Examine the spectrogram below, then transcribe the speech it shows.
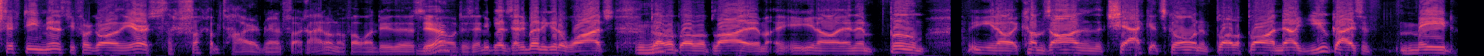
15 minutes before going on the air. It's just like, fuck, I'm tired, man. Fuck, I don't know if I want to do this. Yeah. You know, does anybody does anybody get to watch? Blah blah blah blah blah. Am you know, and then boom, you know, it comes on and the chat gets going and blah blah blah. And now you guys have made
